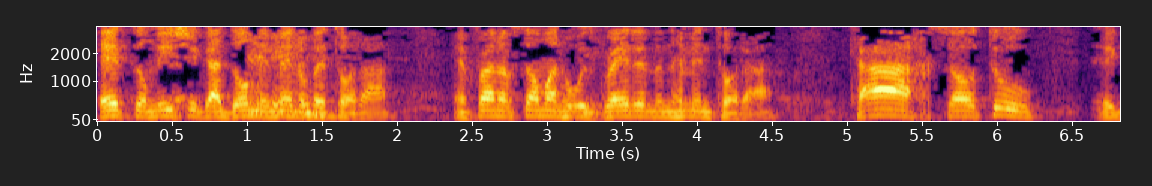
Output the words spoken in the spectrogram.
Etzel mishi gadol mimenu betorah. In front of someone who was greater than him in Torah. Kach, so too, when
